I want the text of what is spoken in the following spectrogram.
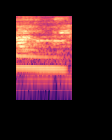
間に。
